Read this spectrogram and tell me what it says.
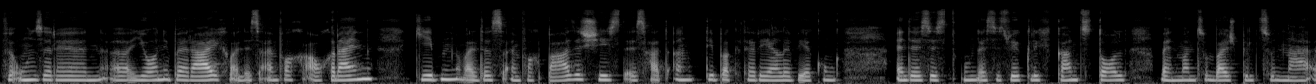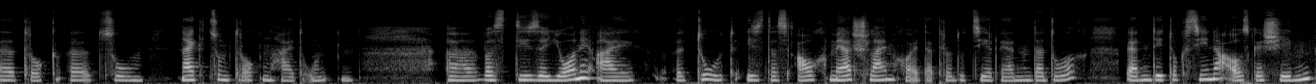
für unseren äh, Yoni-Bereich, weil es einfach auch reingeben, weil das einfach basisch ist. Es hat antibakterielle Wirkung und es ist, und es ist wirklich ganz toll, wenn man zum Beispiel zu, äh, trock, äh, zu, neigt zum Trockenheit unten. Äh, was diese Yoni-Ei äh, tut, ist, dass auch mehr Schleimhäute produziert werden und dadurch werden die Toxine ausgeschieden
